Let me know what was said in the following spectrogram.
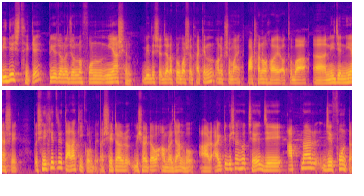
বিদেশ থেকে প্রিয়জনের জন্য ফোন নিয়ে আসেন, বিদেশে যারা প্রবাসে থাকেন, অনেক সময় পাঠানো হয় অথবা নিজে নিয়ে আসে তো সেই ক্ষেত্রে তারা কি করবে? সেটার বিষয়টাও আমরা জানব। আর আরেকটি বিষয় হচ্ছে যে আপনার যে ফোনটা,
